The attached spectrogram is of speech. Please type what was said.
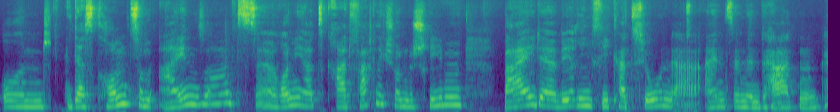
Und das kommt zum Einsatz, äh, Ronny hat es gerade fachlich schon beschrieben, bei der Verifikation der einzelnen Daten.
